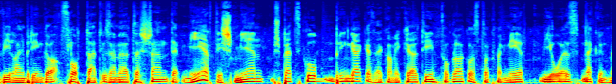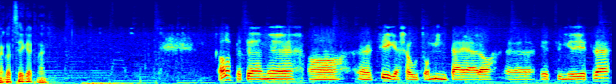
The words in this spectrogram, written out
villanybringa flottát üzemeltessen, de miért is? Milyen speckó bringák ezek, amikkel ti foglalkoztok? Meg miért jó ez nekünk, meg a cégeknek? Alapvetően a céges autó mintájára értünk mi létre,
